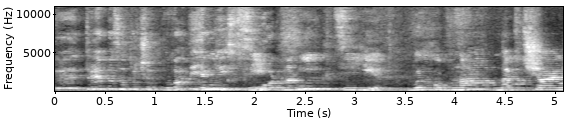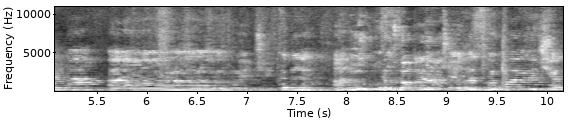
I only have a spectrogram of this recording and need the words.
е, треба започаткувати якісь Функції, функції виховна, навчальна, е, кому... а? Ну, розвиваюча,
